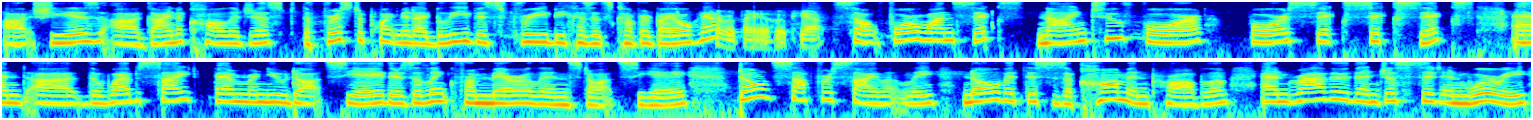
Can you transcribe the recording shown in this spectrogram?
uh, she is a gynecologist. The first appointment, I believe, is free because it's covered by OHIP. Covered by OHIP, yeah. So 416 924 4666 and uh, the website femrenew.ca there's a link from marilyns.ca don't suffer silently. Know that this is a common problem. And rather than just sit and worry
